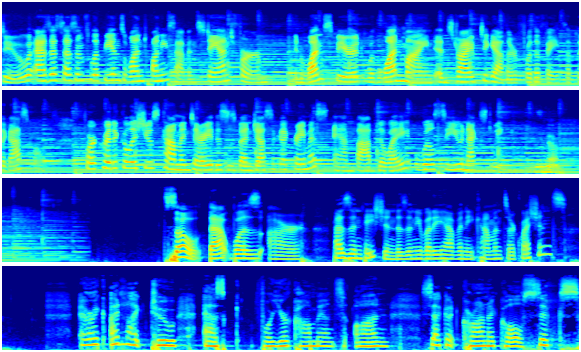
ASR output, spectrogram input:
to, as it says in Philippians 1:27, stand firm in one spirit with one mind and strive together for the faith of the gospel. For Critical Issues Commentary, this has been Jessica Kramus and Bob DeWaay. We'll see you next week. Amen. So that was our presentation. Does anybody have any comments or questions? Eric, I'd like to ask for your comments on Second Chronicle 6,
